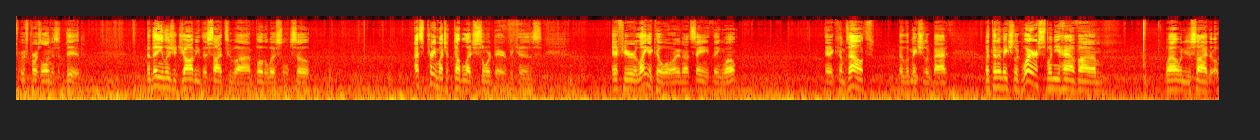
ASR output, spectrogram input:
for, for as long as it did. And then you lose your job and you decide to uh, blow the whistle. So that's pretty much a double edged sword there because if you're letting it go on and not saying anything, well, and it comes out, it makes you look bad. But then it makes you look worse when you have. Um, well, when you decide oh,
